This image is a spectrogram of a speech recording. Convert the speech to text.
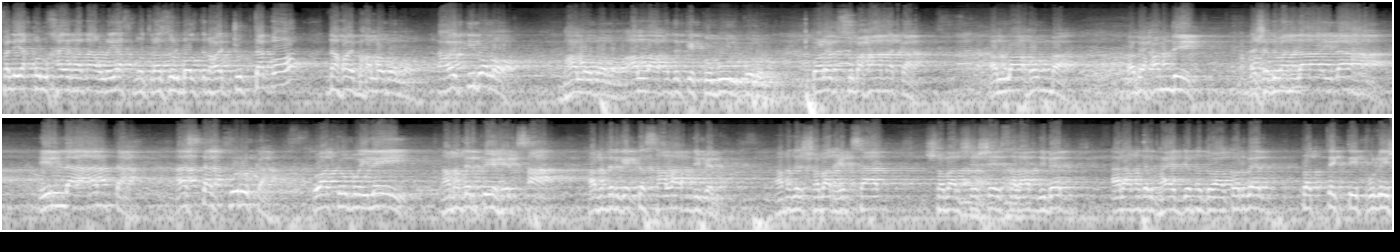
ফালিয়াকুল খায়রানা ওয়া ইয়াসমুত রাসূল বলতেন, হয় চুপ থাকো, না হয় ভালো বলো। না হয় কি বলো? ভালো বলো। আল্লাহ আমাদেরকে কবুল করুন। পড়েন সুবহানাকা। আল্লাহুম্মা ওয়া বিহামদিক। আশহাদু আন লা ইলাহা ইল্লা আনতা। আস্তাগফিরুকা ওয়া আতুবু ইলাইক। আমাদের প্রিয় হেড স্যার, আমাদেরকে একটা সালাম দিবেন। আমাদের সবার হেড স্যার, সবার শেষে সালাম দিবেন। আর আমাদের ভাইয়ের জন্য দোয়া করবেন। প্রত্যেকটি পুলিশ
